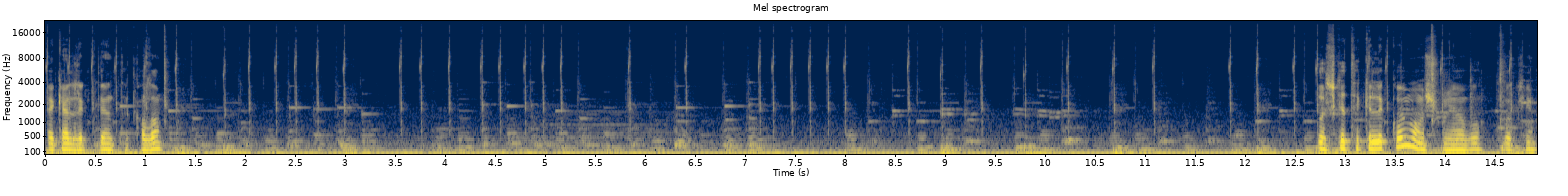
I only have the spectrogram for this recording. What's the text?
Tekerleklerini takalım. Başka tekerlek koymamış mı ya bu? Bakayım.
